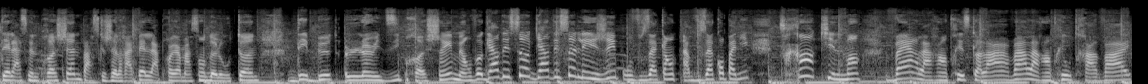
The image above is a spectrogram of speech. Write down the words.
dès la semaine prochaine parce que je le rappelle, la programmation l'automne débute lundi prochain. Mais on va garder ça, garder ça léger pour vous, vous accompagner tranquillement vers la rentrée scolaire, vers la rentrée au travail.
